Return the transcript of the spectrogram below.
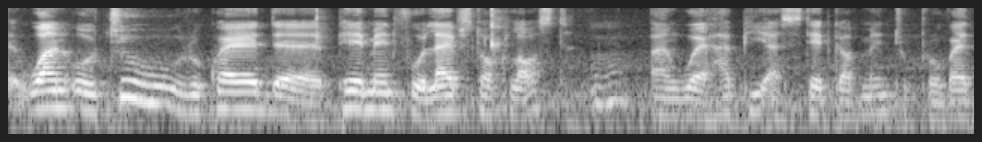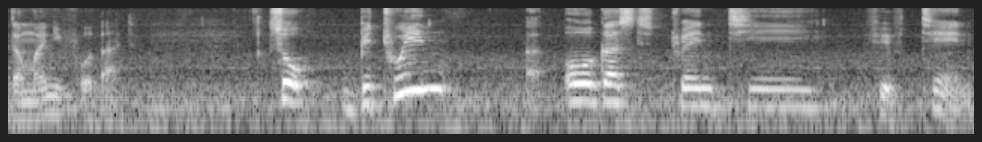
uh, 102 required uh, payment for livestock lost, and we're happy as state government to provide the money for that. So between uh, August 2015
